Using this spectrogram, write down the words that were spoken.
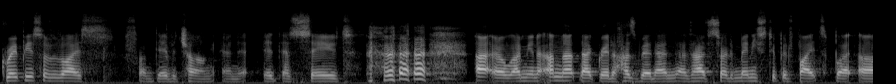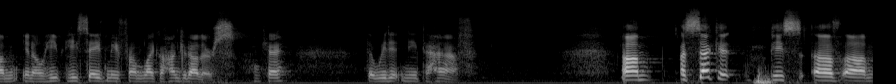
Great piece of advice from David Chung, and it, it has saved. I, mean, I'm not that great a husband, and I've started many stupid fights, but um, you know, he, he saved me from like a hundred others. Okay, that we didn't need to have. Um, a second piece of um,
